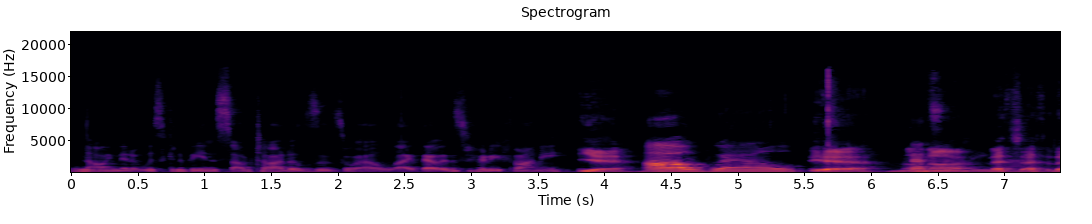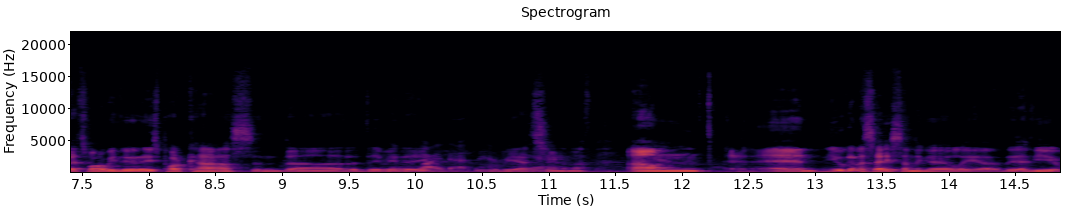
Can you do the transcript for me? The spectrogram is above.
knowing that it was going to be in subtitles as well like that was pretty funny Yeah, oh well yeah. I know. thing, that's, that's that's why we do these podcasts, and uh, the DVD We'll that now, will be out yeah. soon enough. Um, and you were going to say something earlier. Have you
